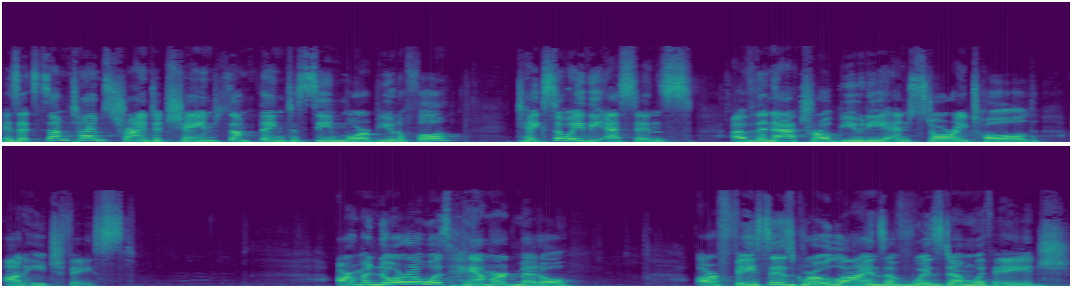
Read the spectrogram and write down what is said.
is that sometimes trying to change something to seem more beautiful takes away the essence of the natural beauty and story told on each face. Our menorah was hammered metal. Our faces grow lines of wisdom with age.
